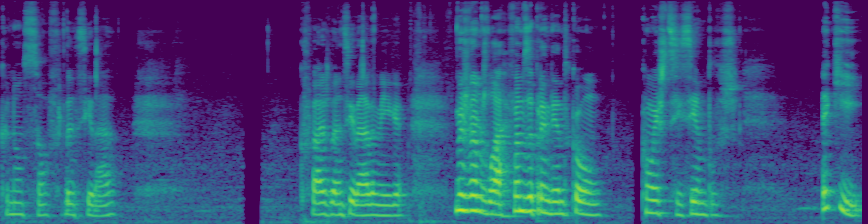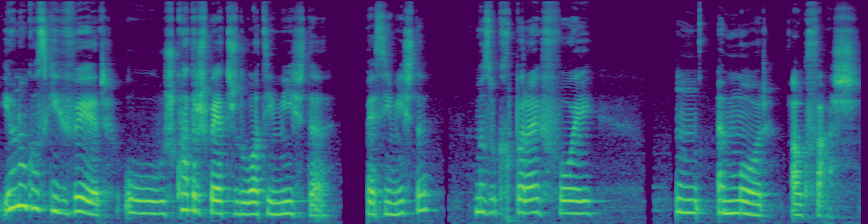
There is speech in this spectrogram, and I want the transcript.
que não sofre de ansiedade. Que faz da ansiedade, amiga. Mas vamos lá, vamos aprendendo com, com estes exemplos. Aqui eu não consegui ver os quatro aspectos do otimista pessimista, mas o que reparei foi um amor ao que faz.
